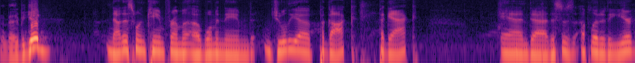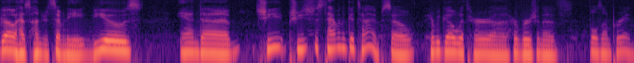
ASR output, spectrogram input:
It better be good. Now, this one came from a woman named Julia Pagak, Pagak, and uh, this was uploaded a year ago. Has 178 views, and uh, she she's just having a good time. So here we go with her uh, her version of Bulls on Parade.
